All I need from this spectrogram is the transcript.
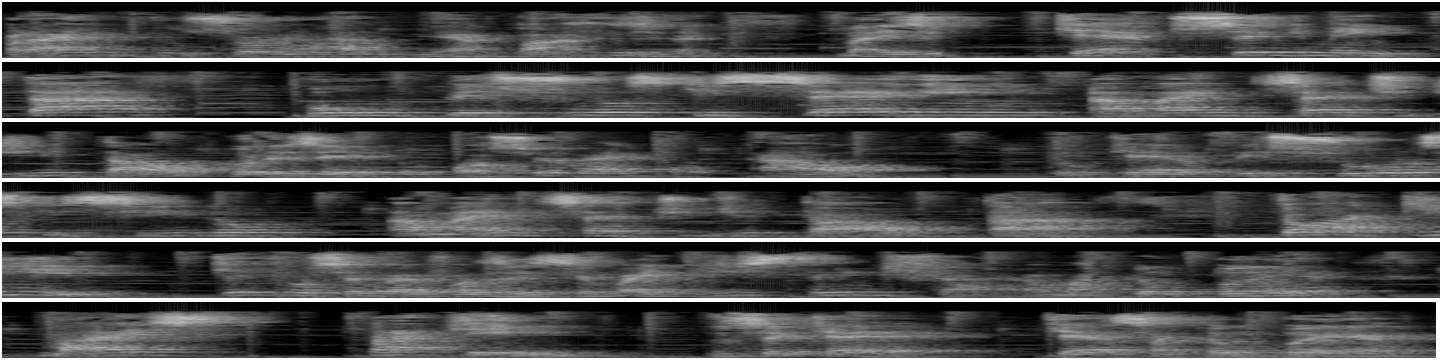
para impulsionar minha página, mas eu quero segmentar com pessoas que seguem a mindset digital. Por exemplo, eu posso ir e colocar, ó, eu quero pessoas que sigam a mindset digital, tá? Então aqui, o que, você vai fazer? Você vai destrinchar. É uma campanha mais para quem você quer que essa campanha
